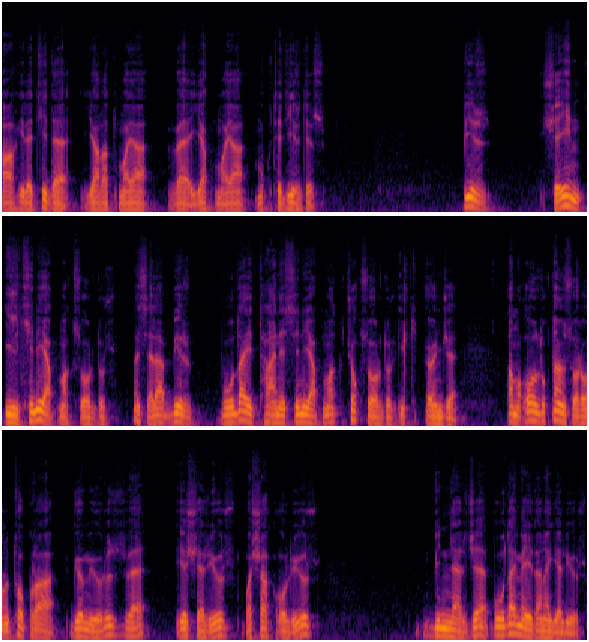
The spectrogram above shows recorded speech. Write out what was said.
ahireti de yaratmaya ve yapmaya muktedirdir. Bir şeyin ilkini yapmak zordur. Mesela bir buğday tanesini yapmak çok zordur ilk önce. Ama olduktan sonra onu toprağa gömüyoruz ve yeşeriyor, başak oluyor. Binlerce buğday meydana geliyor.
